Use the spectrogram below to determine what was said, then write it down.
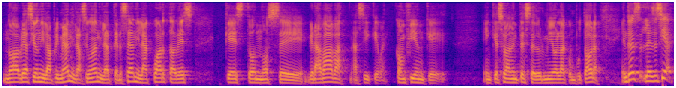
no habría sido ni la primera, ni la segunda, ni la tercera, ni la cuarta vez que esto no se grababa. Así que bueno, confío en que en que solamente se durmió la computadora. Entonces, les decía,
